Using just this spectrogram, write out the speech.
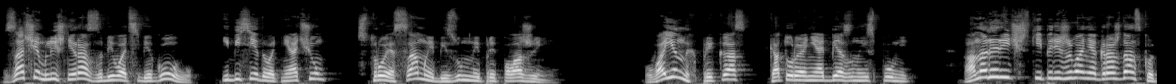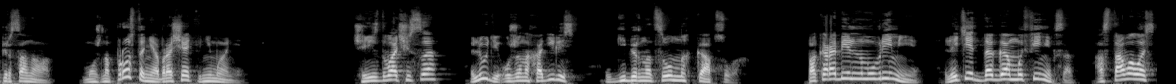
Зачем лишний раз забивать себе голову и беседовать ни о чем, строя самые безумные предположения? У военных приказ, который они обязаны исполнить, а на лирические переживания гражданского персонала можно просто не обращать внимания. Через два часа люди уже находились в гибернационных капсулах. По корабельному времени лететь до гаммы Феникса оставалось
